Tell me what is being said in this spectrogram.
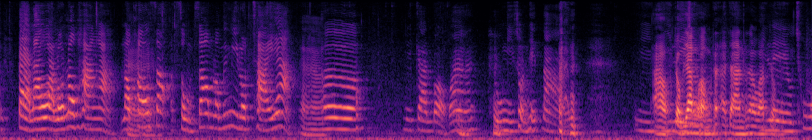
ำแต่เราอะรถเราพังอะ เราเข้าเออซ่อมศูนย์ซ่อมเราไม่มีรถใช้อะอ่าฮะเออ มีการบอกว่าดูงี้ชนให้ตายอีอ้าวอีจบยังเลวของอาจารย์ธนวัฒน์จบเลวชั่ว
